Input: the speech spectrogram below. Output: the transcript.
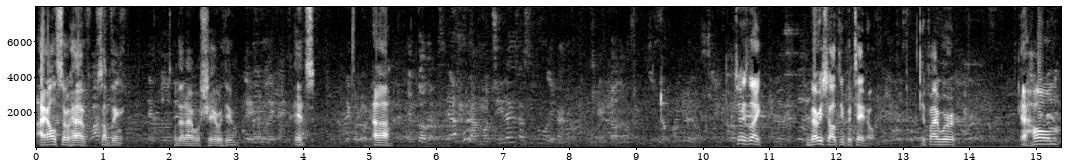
I also have something that I will share with you. It's uh, tastes like very salty potato. If I were at home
